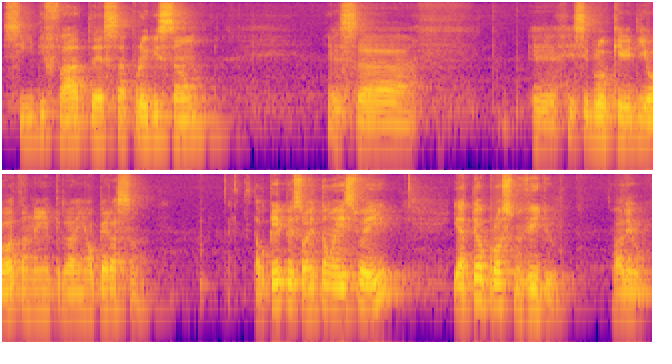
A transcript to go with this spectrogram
se de fato essa proibição, essa, é, esse bloqueio idiota né, entrar em operação. Tá ok pessoal? Então é isso aí e até o próximo vídeo. Valeu!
